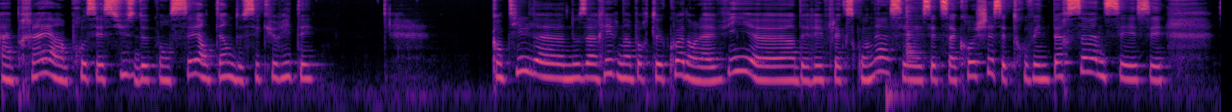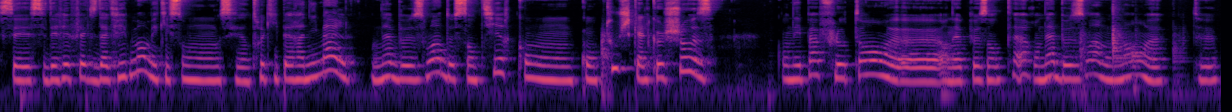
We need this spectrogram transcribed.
après un processus de pensée en termes de sécurité. Quand il euh, nous arrive n'importe quoi dans la vie, euh, un des réflexes qu'on a, c'est de s'accrocher, c'est de trouver une personne, c'est des réflexes d'agrippement, mais qui sont, c'est un truc hyper animal. On a besoin de sentir qu'on touche quelque chose, qu'on n'est pas flottant euh, en apesanteur. On a besoin à un moment de,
